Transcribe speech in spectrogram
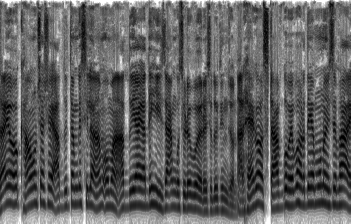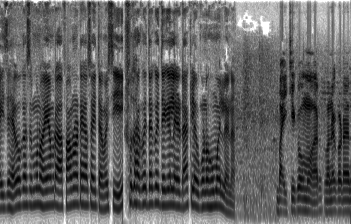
যাই হোক খাওয়ান শেষে আদ দুইতাম গেছিলাম ও মা আদ দুই আয়া দেখি জাম গো ছিড়ে বয়ে রয়েছে দুই তিনজন। আর হ্যাগো স্টাফ গো ব্যবহার দিয়ে মনে হয়েছে ভাই, যে হ্যাগো কাছে মনে হয় আমরা পাওনা টাকা চাইতাম আইসি সোজা কইতে কইতে গেলে ডাকলেও কোনো হুমাইল না। ভাই কি কম আর? মনে করেন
